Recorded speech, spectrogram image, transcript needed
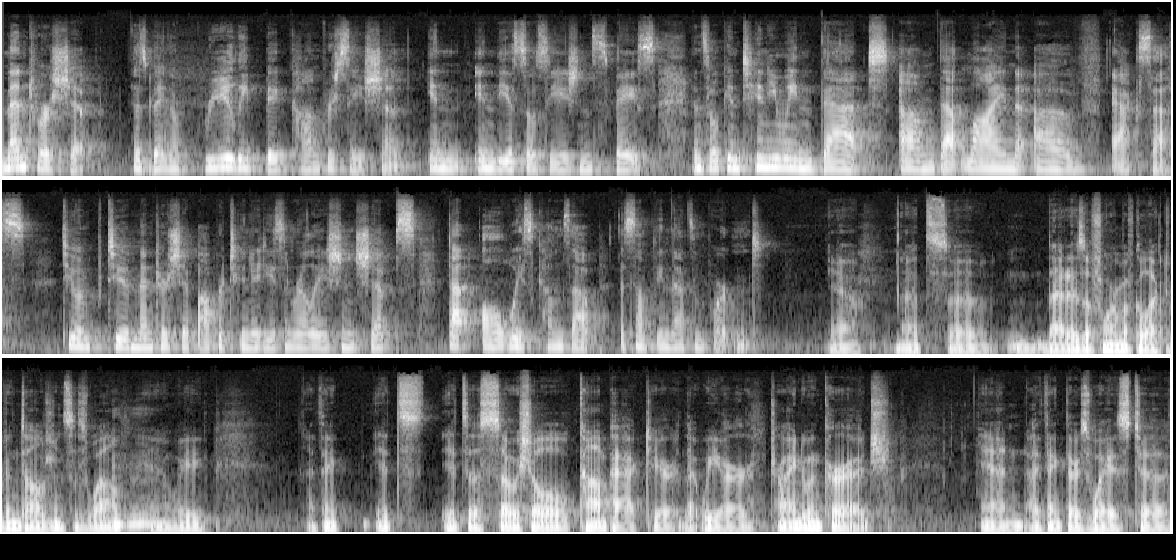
mentorship has been a really big conversation in, in the association space. And so continuing that, um, that line of access to, to mentorship opportunities and relationships, that always comes up as something that's important. Yeah, that's uh, that is a form of collective intelligence as well. Mm-hmm. You know, we, I think it's it's a social compact here that we are trying to encourage, and I think there's ways to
